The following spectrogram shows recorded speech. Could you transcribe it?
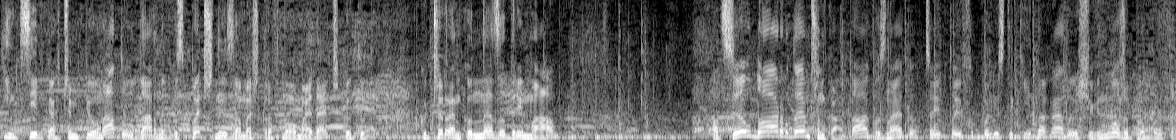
в кінцівках чемпіонату. Удар небезпечний за меж штрафного майданчика. Тут Кучеренко не задрімав. А це удар Демченка. Так, ви знаєте, це той футболіст, який нагадує, що він може пробити.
